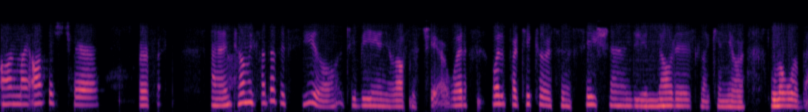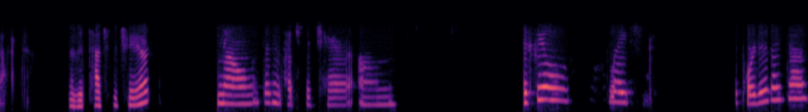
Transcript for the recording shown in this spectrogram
on my office chair. Perfect. And tell me, how does it feel to be in your office chair? What what particular sensation do you notice, like in your lower back? Does it touch the chair? No, it doesn't touch the chair. Um it feels like supported, I guess.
